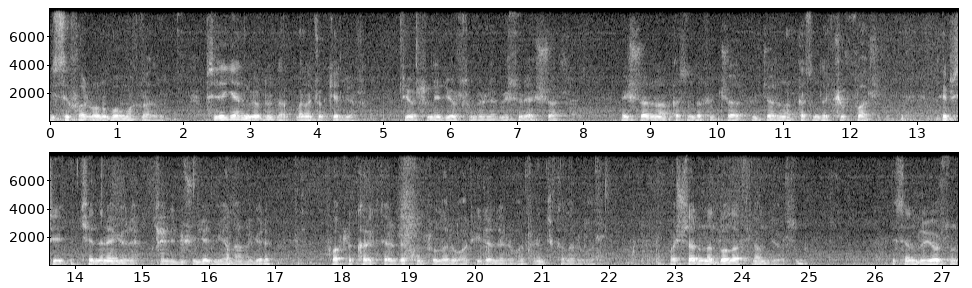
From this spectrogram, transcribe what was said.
istiğfarla onu boğmak lazım. Size gelmiyordur da bana çok geliyor. Diyorsun ne diyorsun böyle bir sürü eşrar. Eşrarın arkasında füccar, füccarın arkasında küf var. Hepsi kendine göre, kendi düşünce dünyalarına göre farklı karakterde kontrolleri var, hileleri var, entikaları var. Başlarına dolar filan diyorsun. E sen duyuyorsun,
